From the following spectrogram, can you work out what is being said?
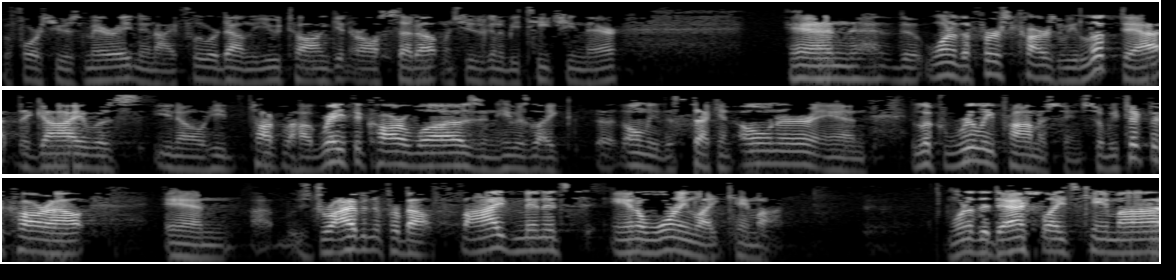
before she was married, and I flew her down to Utah and getting her all set up when she was going to be teaching there. And the, one of the first cars we looked at, the guy was, you know, he talked about how great the car was, and he was like only the second owner, and it looked really promising. So we took the car out, and I was driving it for about five minutes, and a warning light came on. One of the dash lights came on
